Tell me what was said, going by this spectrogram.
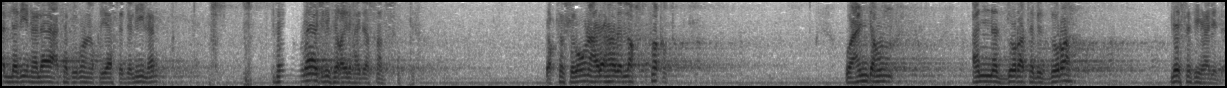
الذين لا يعتبرون القياس دليلا فإنه لا يجري في غير هذه الأصناف الستة. يقتصرون على هذا اللفظ فقط. وعندهم أن الذرة بالذرة ليس فيها ربا.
